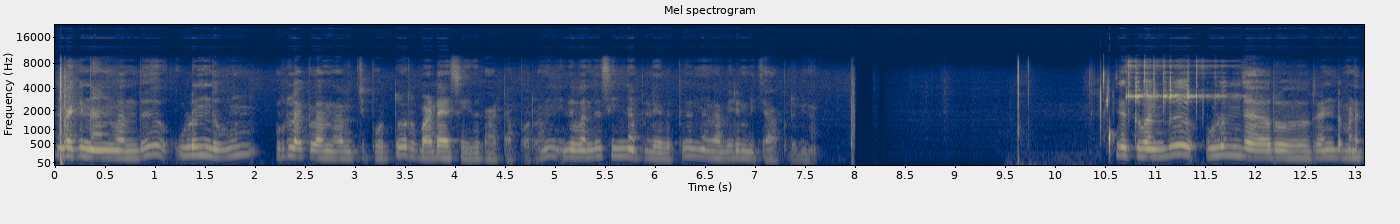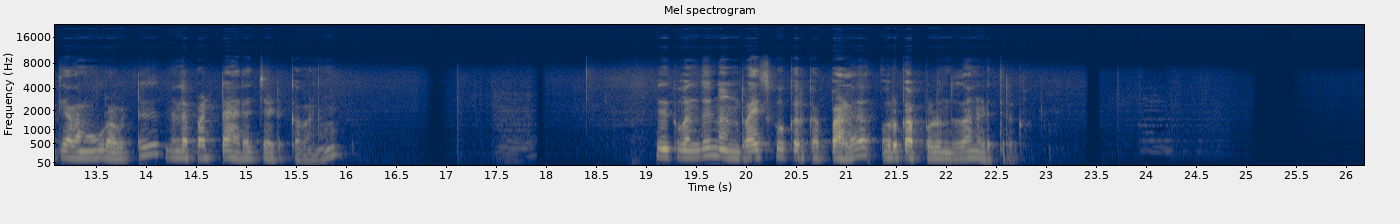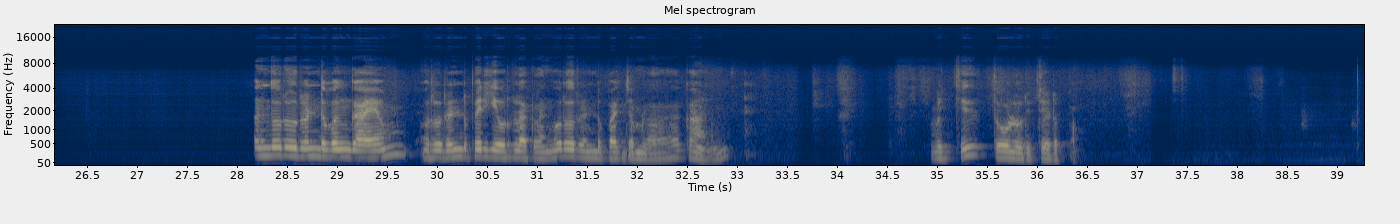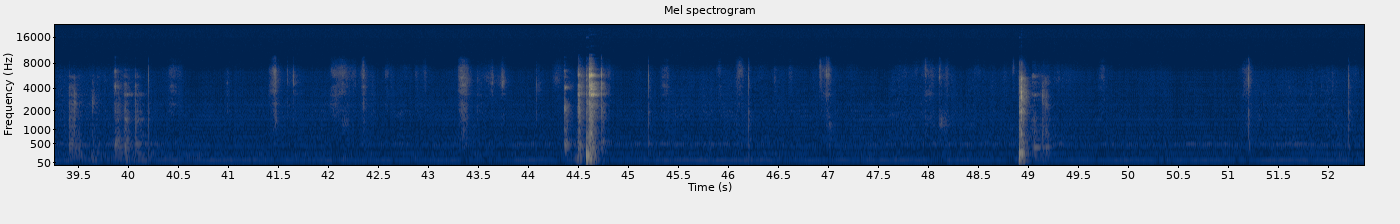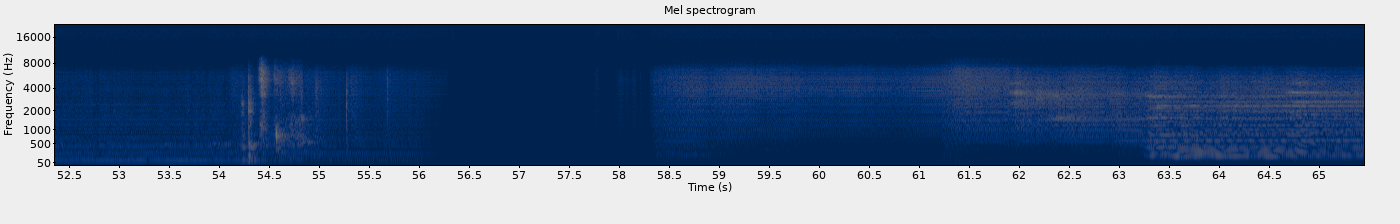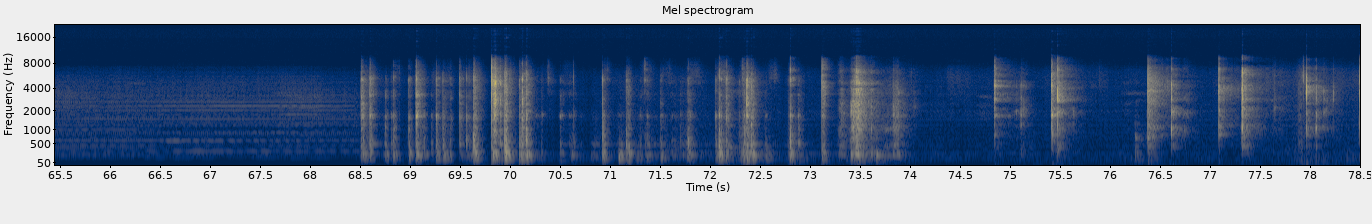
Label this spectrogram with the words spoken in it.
இன்றைக்கு நான் வந்து உளுந்தும் உருளைக்கிழங்கு அவிச்சு போட்டு ஒரு வடை செய்து காட்ட போகிறேன் இது வந்து சின்ன பிள்ளைகளுக்கு நல்லா விரும்பி சாப்பிடுவேன் இதுக்கு வந்து உளுந்த ஒரு ரெண்டு மணித்தியாலம் ஊற விட்டு நல்லா பட்டை அரைச்சி எடுக்க வேணும். இதுக்கு வந்து நான் ரைஸ் குக்கர் கப்பால் ஒரு கப் உளுந்து தான் எடுத்திருக்கேன் வந்து ஒரு ரெண்டு வெங்காயம் ஒரு ரெண்டு பெரிய உருளைக்கிழங்கு ஒரு ரெண்டு பச்சை மிளகாய் காணும். வச்சு தோல் உரித்து எடுப்போம்.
